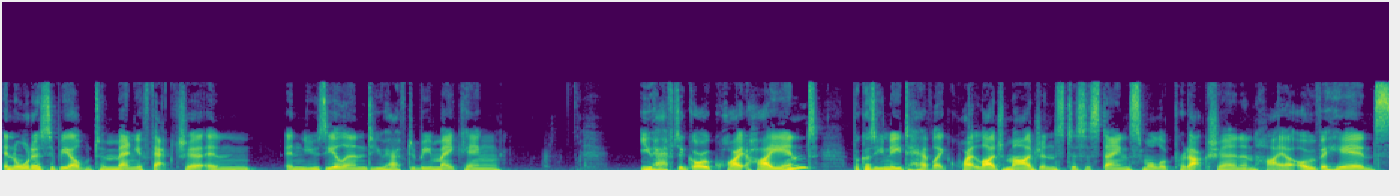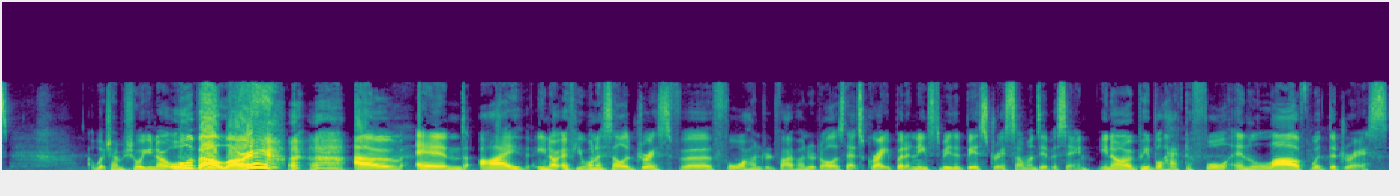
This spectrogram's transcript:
in order to be able to manufacture in in New Zealand, you have to be making you have to go quite high end because you need to have like quite large margins to sustain smaller production and higher overheads which I'm sure you know all about, Laurie. um, and I, you know, if you want to sell a dress for $400, $500, that's great, but it needs to be the best dress someone's ever seen. You know, people have to fall in love with the dress.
